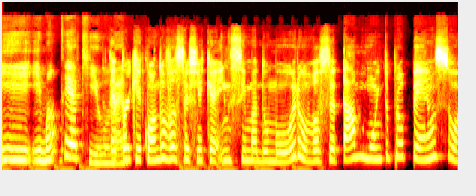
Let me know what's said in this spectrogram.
e, e manter aquilo, Até né? porque quando você fica em cima do muro, você tá muito propenso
